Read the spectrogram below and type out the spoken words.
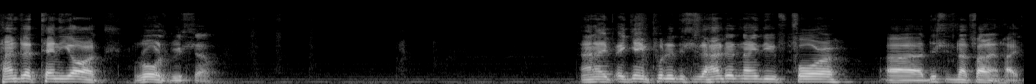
110 yards rolls we sell. and I again put it. This is 194. Uh, this is not Fahrenheit.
